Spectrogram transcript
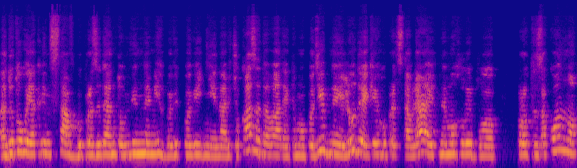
е, до того як він став би президентом, він не міг би відповідні навіть укази давати і тому подібне. І люди, які його представляють, не могли б протизаконно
